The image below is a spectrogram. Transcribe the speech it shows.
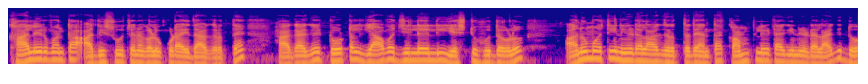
ಖಾಲಿ ಇರುವಂಥ ಅಧಿಸೂಚನೆಗಳು ಕೂಡ ಇದಾಗಿರುತ್ತೆ. ಹಾಗಾಗಿ ಟೋಟಲ್ ಯಾವ ಜಿಲ್ಲೆಯಲ್ಲಿ ಎಷ್ಟು ಹುದ್ದೆಗಳು ಅನುಮತಿ ನೀಡಲಾಗಿರುತ್ತದೆ ಅಂತ ಕಂಪ್ಲೀಟಾಗಿ ನೀಡಲಾಗಿದ್ದು,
